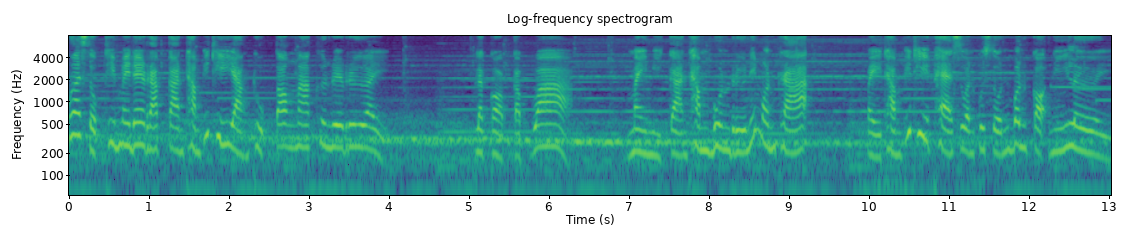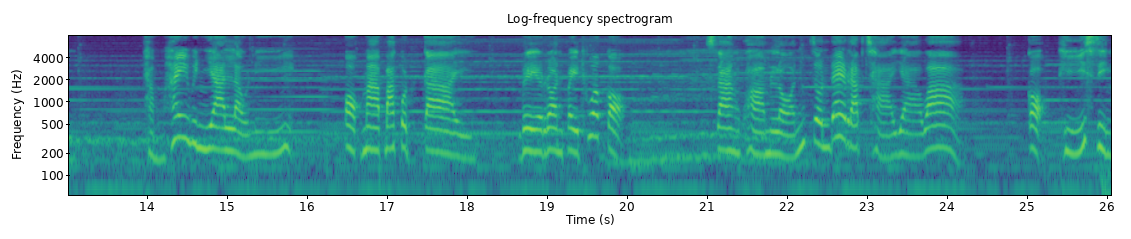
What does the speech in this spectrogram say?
เมื่อศพที่ไม่ได้รับการทำพิธีอย่างถูกต้องมากขึ้นเรื่อยๆ ประกอบกับว่า ไม่มีการทำบุญหรือนิมนต์พระ ไปทำพิธีแผ่ส่วนกุศลบนเกาะนี้เลยทำให้วิญญาณเหล่านี้ ออกมาปรากฏกาย เรร่อนไปทั่วเกาะ สร้างความหลอนจนได้รับฉายาว่า เกาะผีสิง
